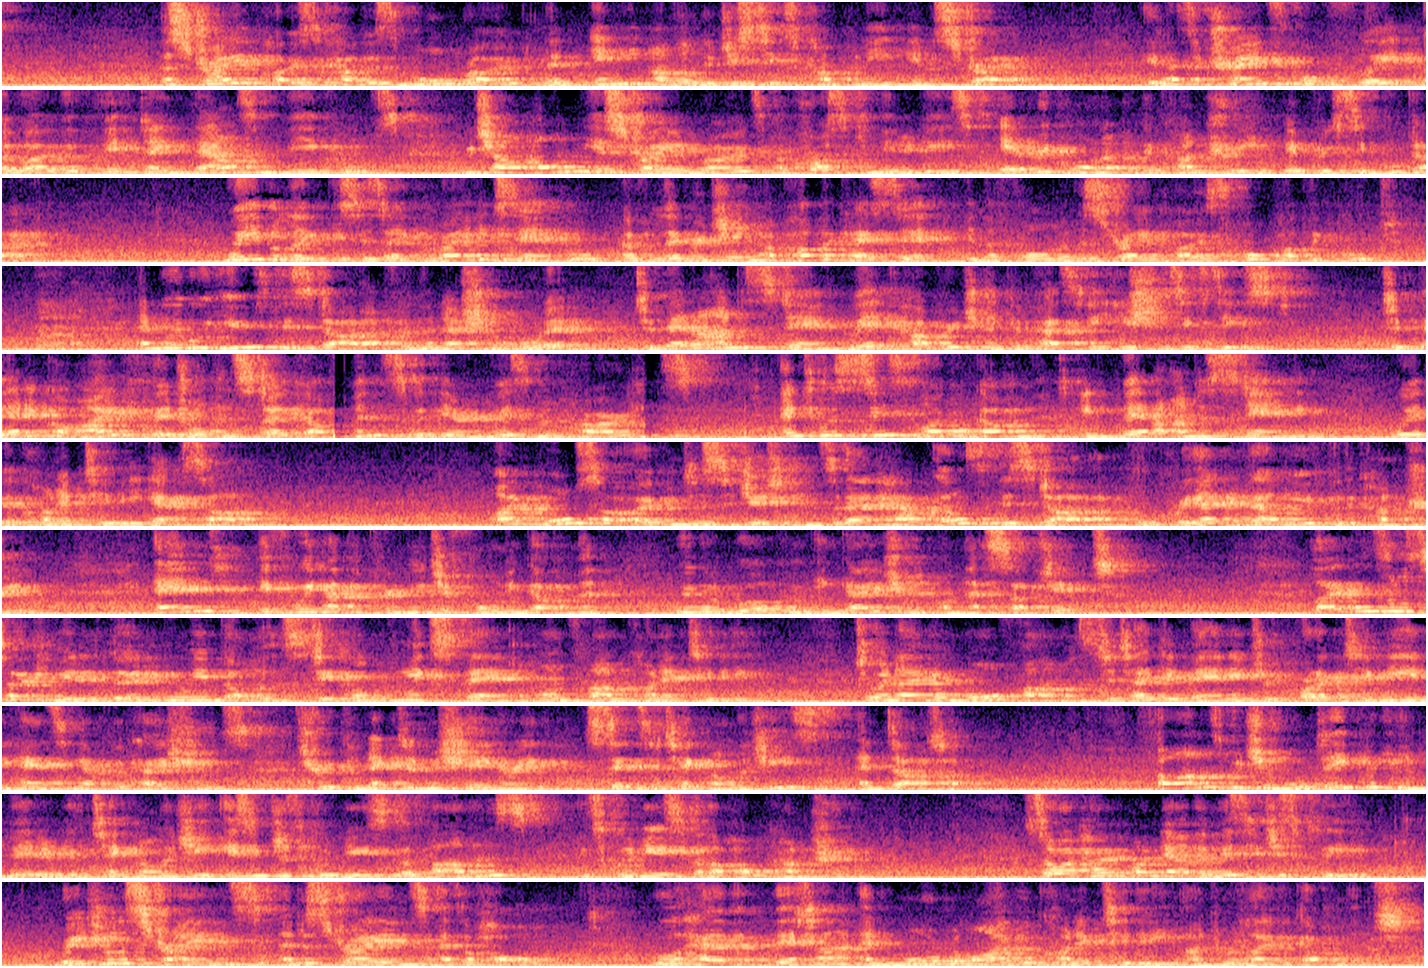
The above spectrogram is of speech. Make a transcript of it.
Australia Post covers more road than any other logistics company in Australia. It has a transport fleet of over 15,000 vehicles, which are on the Australian roads across communities every corner of the country every single day. We believe this is a great example of leveraging a public asset in the form of Australia Post for public good. And we will use this data from the national audit to better understand where coverage and capacity issues exist, to better guide federal and state governments with their investment priorities, and to assist local government in better understanding where the connectivity gaps are. I'm also open to suggestions about how else this data could create value for the country. And if we have the privilege of forming government, we would welcome engagement on that subject. Labor has also committed $30 million to helping expand on-farm connectivity to enable more farmers to take advantage of productivity enhancing applications through connected machinery, sensor technologies and data. Farms which are more deeply embedded with technology isn't just good news for farmers, it's good news for the whole country. So I hope by now the message is clear. Regional Australians and Australians as a whole will have better and more reliable connectivity under a Labor government.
